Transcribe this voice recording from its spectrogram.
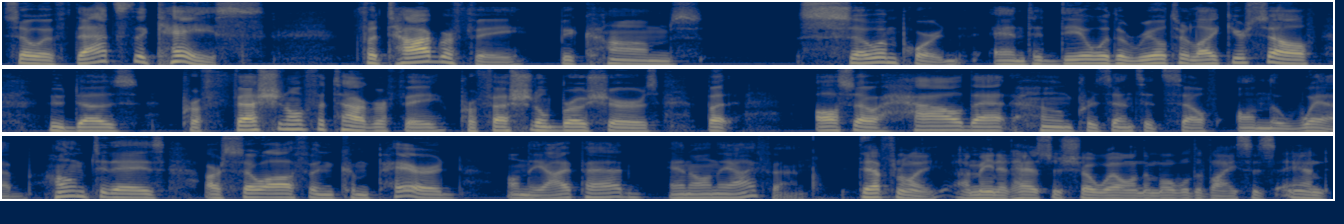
So, if that's the case, photography becomes so important. And to deal with a realtor like yourself who does professional photography, professional brochures, but also how that home presents itself on the web. Home todays are so often compared on the iPad and on the iPhone. Definitely. I mean, it has to show well on the mobile devices. And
